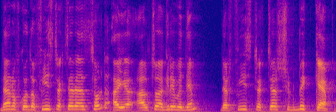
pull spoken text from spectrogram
Then, of course, the fee structure as told, I also agree with him that fee structure should be capped.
